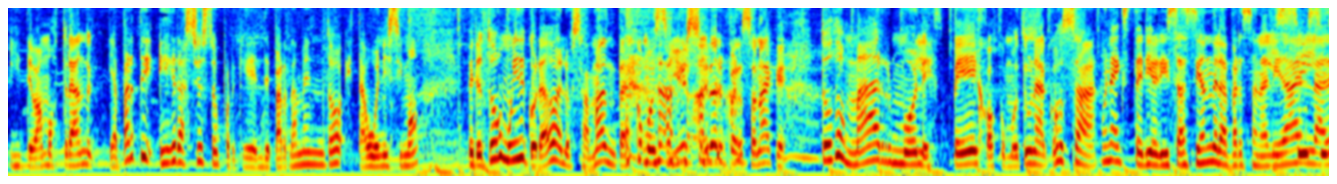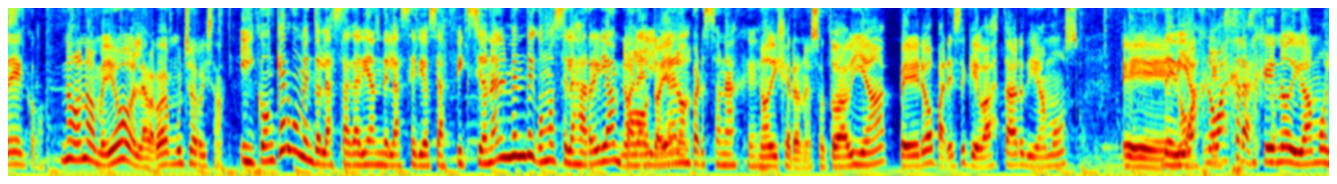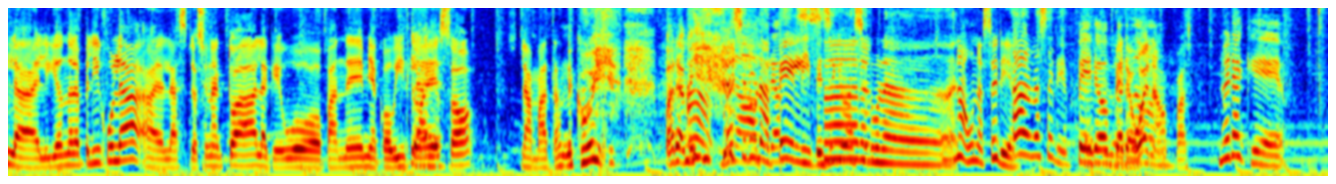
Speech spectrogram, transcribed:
y te va mostrando. Y aparte es gracioso porque el departamento está buenísimo, pero todo muy decorado a los Samantha. Es como si ella era el personaje. Todo mármol, espejos, como tú una cosa. Una exteriorización de la personalidad Sí, en la sí, deco. No, no, me dio la verdad mucha risa. ¿Y con qué argumento las sacarían de la serie? O sea, ficcionalmente, ¿cómo se las arreglan No, para eliminar no- un personaje? No dijeron eso todavía, pero parece que va a estar, digamos. Eh, De no, va- viaje. no va a estar ajeno, digamos, la, el guion de la película a la situación actual, a que hubo pandemia, COVID, todo eso. La matan de COVID. Para mí. Ah, va a ser No, una peli, pensé que iba a ser una. No, una serie. Ah, una serie. Pero, Pero bueno, pas- no era que,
